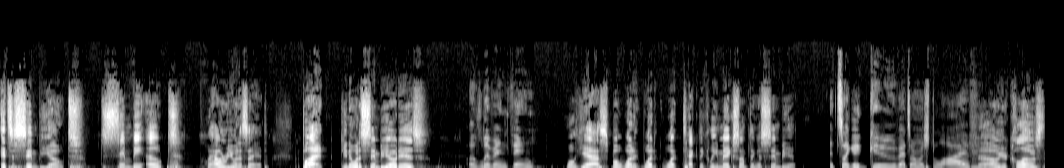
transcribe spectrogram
it's a symbiote. Symbiote. Well, however you want to say it. But do you know what a symbiote is? A living thing. Well, yes, but what what what technically makes something a symbiote? It's like a goo that's almost alive. No, you're close.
